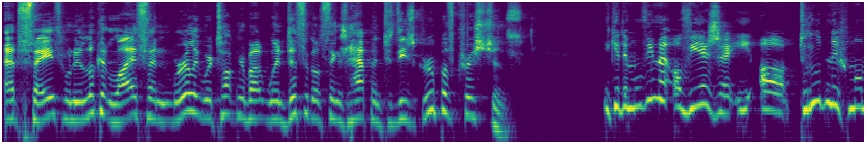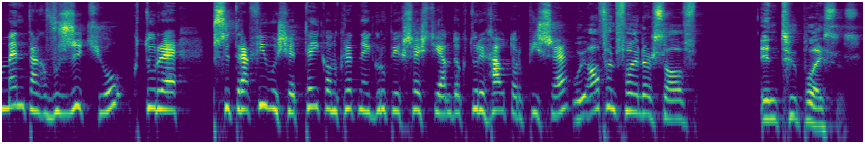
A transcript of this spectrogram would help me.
at faith, when we look at life, and really we're talking about when difficult things happen to these group of Christians, I kiedy mówimy o wierze i o trudnych momentach w życiu, które przytrafiły się tej konkretnej grupie chrześcijan, do których autor pisze, we often find ourselves in two places.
